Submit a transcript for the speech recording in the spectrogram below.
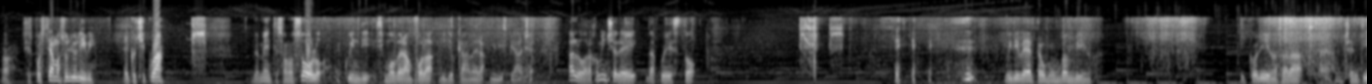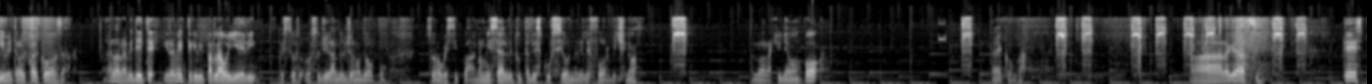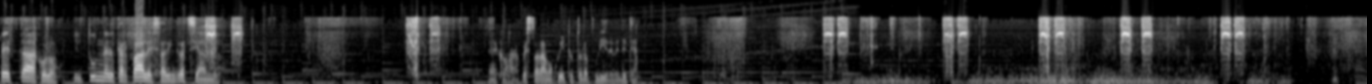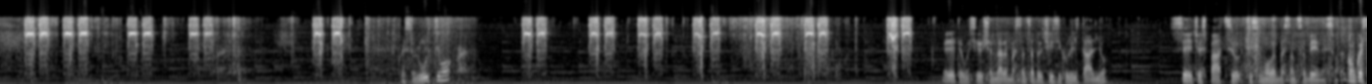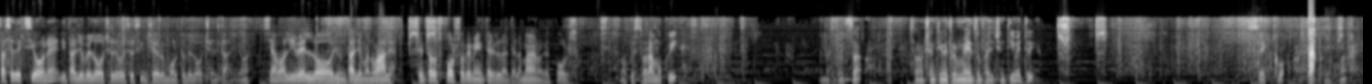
Allora, ci spostiamo sugli ulivi. Eccoci qua. Ovviamente sono solo e quindi si muoverà un po' la videocamera mi dispiace. Allora comincerei da questo mi diverto come un bambino. Piccolino sarà un centimetro o qualcosa. Allora vedete i rametti che vi parlavo ieri questo lo sto girando il giorno dopo sono questi qua. Non mi serve tutta l'escursione delle forbici no? Allora chiudiamo un po. Ecco qua. Ah ragazzi che spettacolo. Il tunnel carpale sta ringraziando ecco questo ramo qui è tutto da pulire vedete? Questo è l'ultimo vedete come si riesce ad andare abbastanza precisi con il taglio se c'è spazio ci si muove abbastanza bene insomma. con questa selezione di taglio veloce devo essere sincero molto veloce il taglio eh. siamo a livello di un taglio manuale senza lo sforzo ovviamente della, della mano del polso ho questo ramo qui abbastanza sarà un centimetro e mezzo, un paio di centimetri secco eccolo qua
